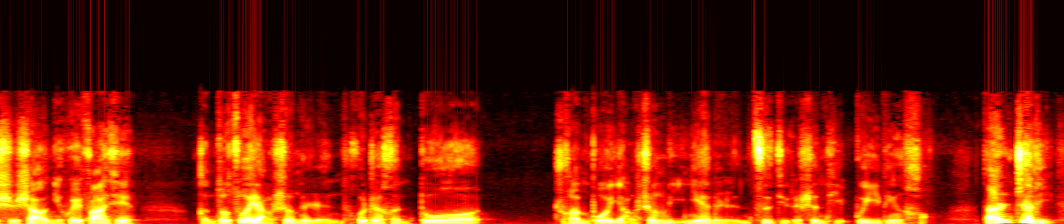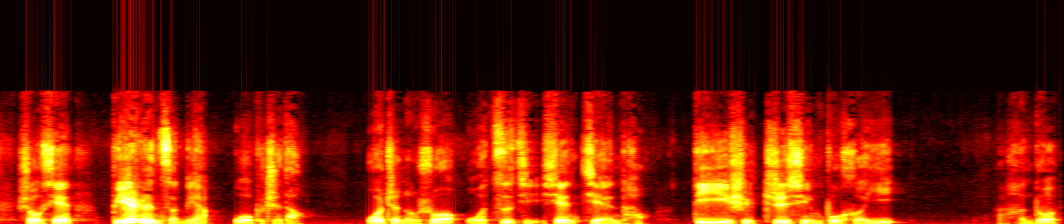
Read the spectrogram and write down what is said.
实上，你会发现，很多做养生的人，或者很多传播养生理念的人，自己的身体不一定好。当然，这里首先别人怎么样我不知道，我只能说我自己先检讨。第一是知行不合一，很多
